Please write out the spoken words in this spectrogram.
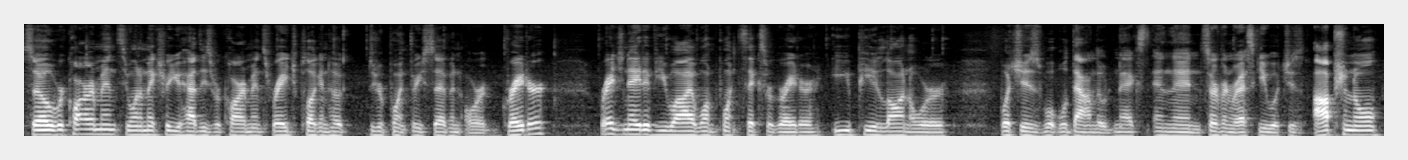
So requirements, you want to make sure you have these requirements. Rage plugin hook 0.37 or greater. Rage native UI 1.6 or greater. EUP law and order, which is what we'll download next. And then serve and rescue, which is optional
